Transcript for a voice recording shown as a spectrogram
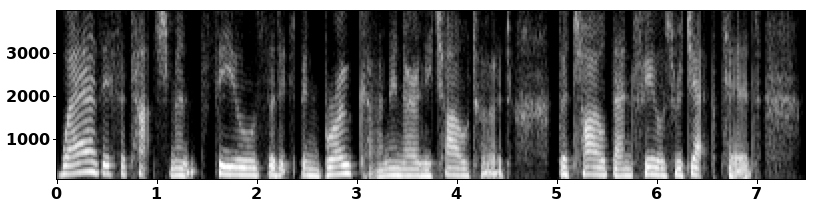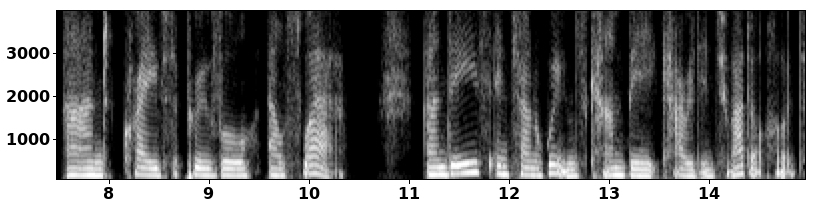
where this attachment feels that it's been broken in early childhood, the child then feels rejected and craves approval elsewhere. And these internal wounds can be carried into adulthood.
